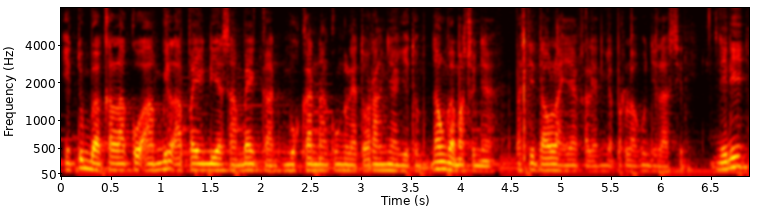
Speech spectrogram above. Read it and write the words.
itu bakal aku ambil apa yang dia sampaikan bukan aku ngeliat orangnya gitu. Tahu nggak maksudnya? Pasti tau lah ya kalian nggak perlu aku jelasin. Jadi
